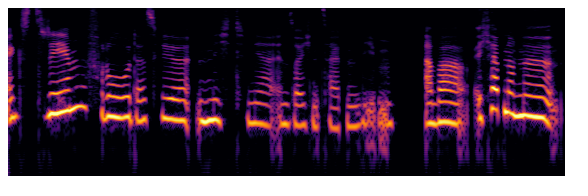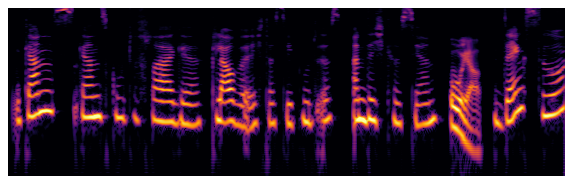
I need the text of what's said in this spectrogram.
extrem froh, dass wir nicht mehr in solchen Zeiten leben. Aber ich habe noch eine ganz, ganz gute Frage, glaube ich, dass die gut ist, an dich, Christian. Oh ja. Denkst du,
